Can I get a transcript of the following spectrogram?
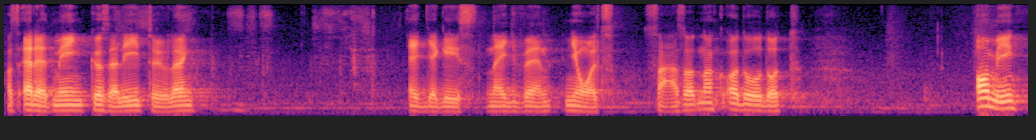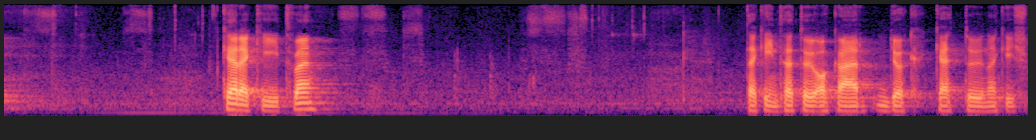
az eredmény közelítőleg 1,48 századnak adódott, ami kerekítve tekinthető akár gyök kettőnek is.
